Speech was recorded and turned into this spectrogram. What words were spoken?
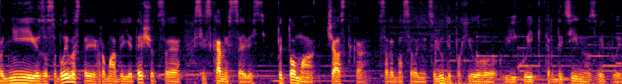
Однією з особливостей громади є те, що це сільська місцевість, питома частка серед населення це люди похилого віку, які традиційно звикли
